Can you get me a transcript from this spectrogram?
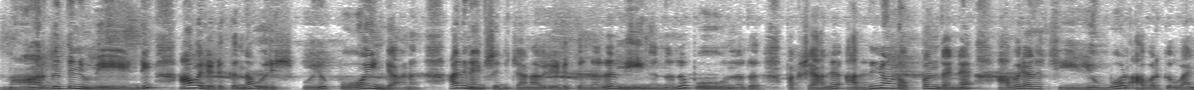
മാർഗത്തിന് വേണ്ടി അവരെടുക്കുന്ന ഒരു ഒരു പോയിന്റാണ് അതിനനുസരിച്ചാണ് അവരെടുക്കുന്നത് നീങ്ങുന്നത് പോകുന്നത്. പക്ഷെ അത് അതിനോടൊപ്പം തന്നെ അവരത് ചെയ്യുമ്പോൾ അവർക്ക് വൻ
